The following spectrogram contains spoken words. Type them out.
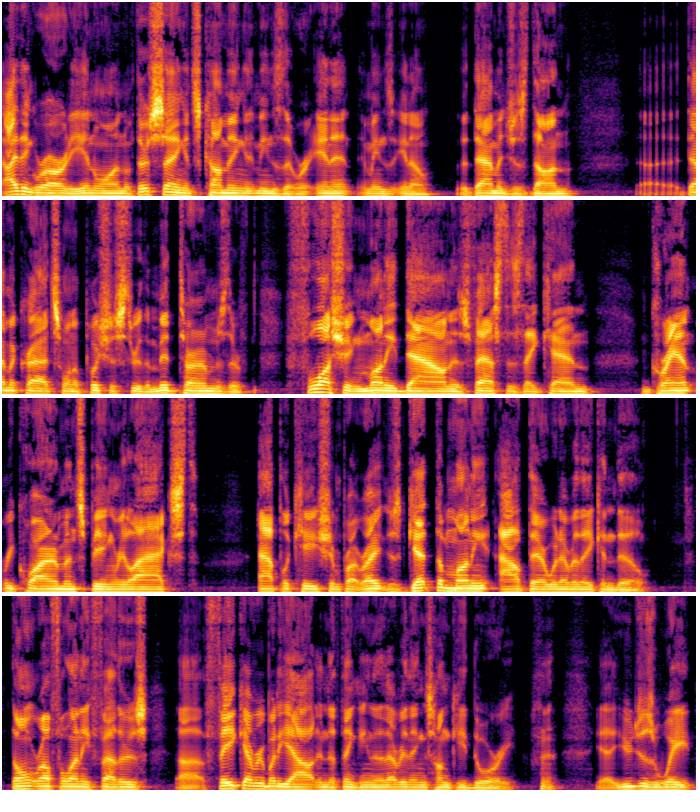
I think we're already in one. If they're saying it's coming, it means that we're in it. It means, you know, the damage is done. Uh, Democrats want to push us through the midterms. They're flushing money down as fast as they can. Grant requirements being relaxed, application, right? Just get the money out there, whatever they can do. Don't ruffle any feathers. Uh, fake everybody out into thinking that everything's hunky dory. yeah, you just wait.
